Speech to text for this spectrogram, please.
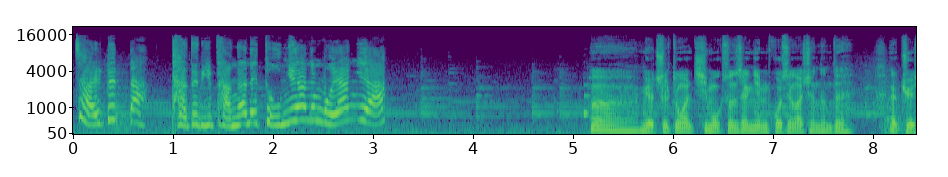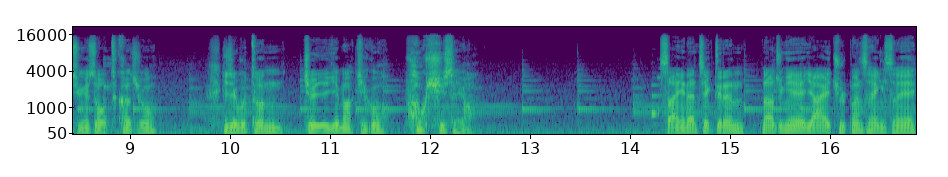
잘 됐다. 다들 이 방 안에 동의하는 모양이야. 아, 며칠 동안 치목 선생님 고생하셨는데 죄송해서 어떡하죠? 이제부턴 저희에게 맡기고 푹 쉬세요. 사인한 책들은 나중에 야외 출판사 행사에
